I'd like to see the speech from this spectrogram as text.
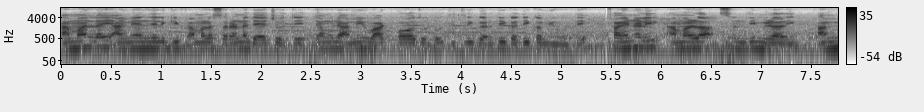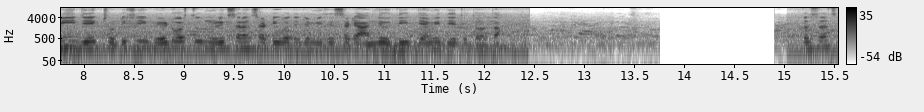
आम्हालाही आम्ही आणलेले गिफ्ट आम्हाला सरांना द्यायचे होते. त्यामुळे आम्ही वाट पाहत होतो. तिथली गर्दी कधी कमी होते? फायनली आम्हाला संधी मिळाली. आम्ही जी एक छोटीशी भेटवस्तू मुलिक सरांसाठी व त्यांच्या मिसेससाठी आणली होती ती आम्ही देत होतो आता. तसंच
